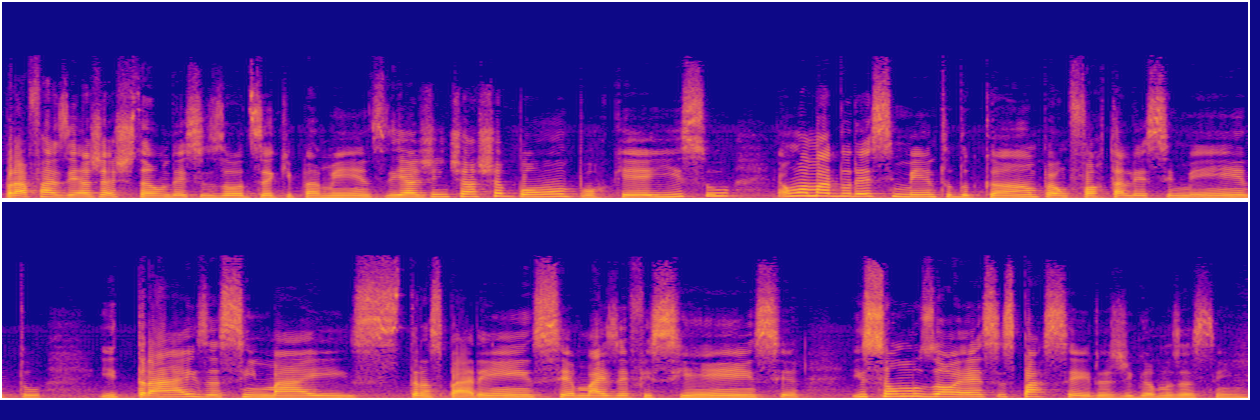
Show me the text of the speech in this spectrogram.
para fazer a gestão desses outros equipamentos e a gente acha bom porque isso é um amadurecimento do campo, é um fortalecimento e traz assim mais transparência, mais eficiência e somos OS parceiras, digamos assim.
